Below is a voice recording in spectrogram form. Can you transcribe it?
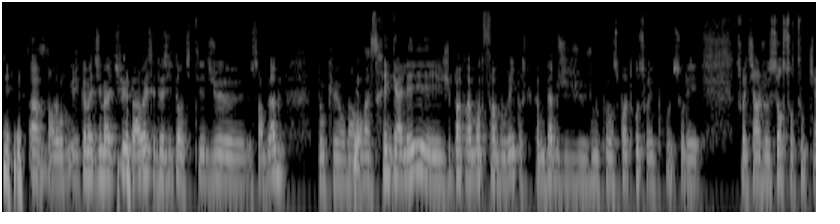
ah, pardon. Comme a dit Mathieu, bah ouais, c'est deux identités de jeu semblables. Donc euh, on, va, on va se régaler et j'ai pas vraiment de favoris parce que comme d'hab, je, je, me prononce pas trop sur les, sur les, sur les tirages au sort, surtout qu'il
